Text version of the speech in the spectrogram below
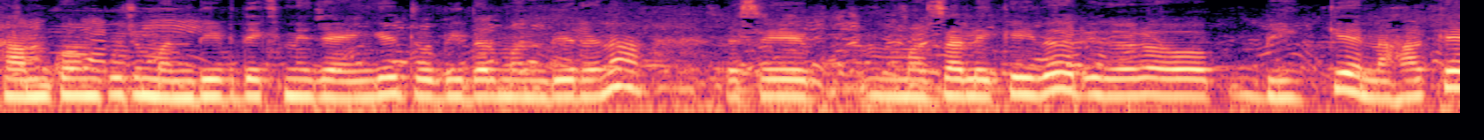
शाम को हम कुछ मंदिर देखने जाएँगे, जो भी इधर मंदिर है ना ऐसे मज़ा लेके इधर इधर भीग के, नहा के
